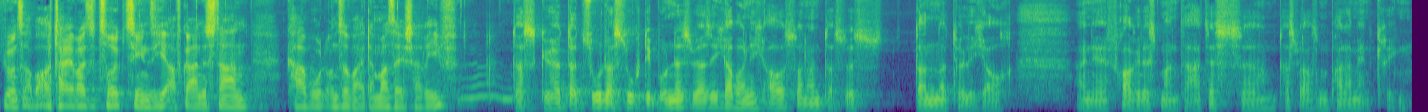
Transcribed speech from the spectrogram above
Wir uns aber auch teilweise zurückziehen, siehe Afghanistan, Kabul und so weiter, Masai Sharif. Das gehört dazu, das sucht die Bundeswehr sich aber nicht aus, sondern das ist dann natürlich auch eine Frage des Mandates, äh, das wir aus dem Parlament kriegen.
